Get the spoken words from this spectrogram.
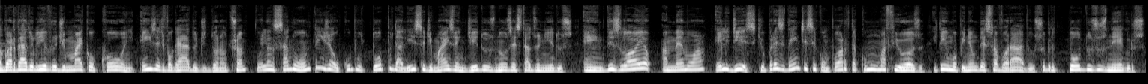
O aguardado livro de Michael Cohen, ex-advogado de Donald Trump, foi lançado ontem e já ocupa o topo da lista de mais vendidos nos Estados Unidos. Em Disloyal, a Memoir, ele diz que o presidente se comporta como um mafioso e tem uma opinião desfavorável sobre todos os negros.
